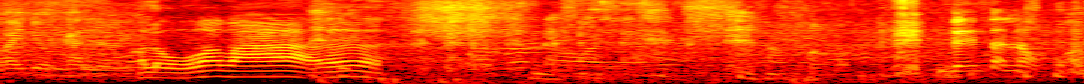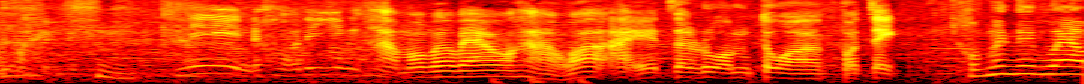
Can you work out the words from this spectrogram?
วัยเดียวกันเลยฮัลโหลวาวาเออเดินตลกมากไปนี่เขาได้ยินข่าวมาแว่วๆค่ะว่า i อจะรวมตัวโปรเจกต์เขาไม่ได้แวว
